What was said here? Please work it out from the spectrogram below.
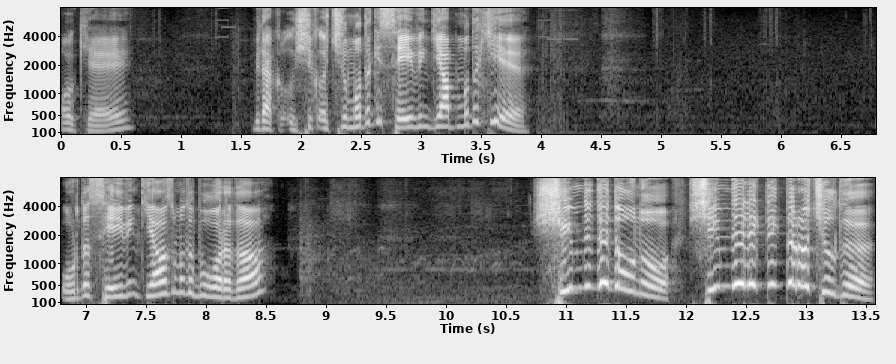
Okey. Bir dakika ışık açılmadı ki. Saving yapmadı ki. Orada saving yazmadı bu arada. Şimdi dedi onu. Şimdi elektrikler açıldı.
